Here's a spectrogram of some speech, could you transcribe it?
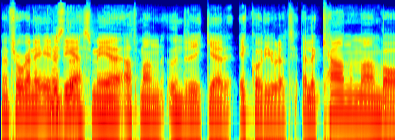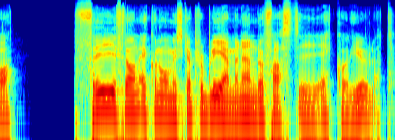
Men frågan är, är det det det. som är att man undviker ekorrhjulet? Eller kan man vara fri från ekonomiska problem men ändå fast i ekorrhjulet?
